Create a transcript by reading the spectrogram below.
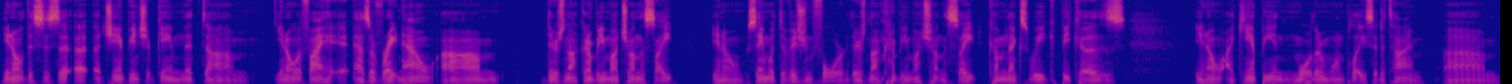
You know, this is a, a championship game that um, you know if I as of right now, um, there's not going to be much on the site. You know, same with Division Four. There's not going to be much on the site come next week because you know I can't be in more than one place at a time. Um,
